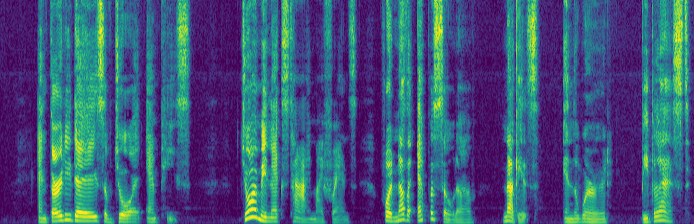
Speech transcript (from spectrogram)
and 30 days of joy and peace. Join me next time, my friends, for another episode of Nuggets in the Word. Be blessed.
